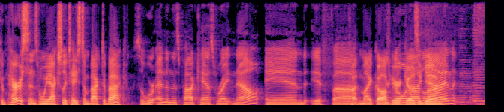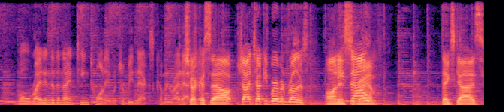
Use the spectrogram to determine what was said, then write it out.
comparisons when we actually taste them back to back. So we're ending this podcast right now, and if uh, Cutting Mike off. Here it goes again. Roll right into the 1920, which will be next, coming right at Check you. us out Shy Tucky Bourbon Brothers on Peace Instagram. out. Thanks, guys.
